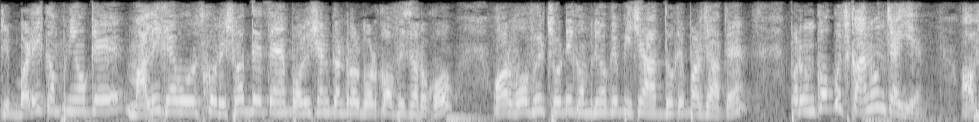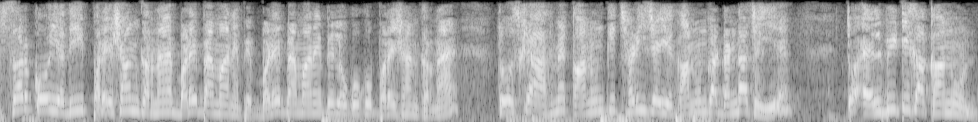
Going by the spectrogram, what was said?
कि बड़ी कंपनियों के मालिक है, वो उसको रिश्वत देते हैं पॉल्यूशन कंट्रोल बोर्ड के ऑफिसरों को, और वो फिर छोटी कंपनियों के पीछे हाथ धो के पड़ जाते हैं। पर उनको कुछ कानून चाहिए। अफसर को यदि परेशान करना है, बड़े पैमाने पे, बड़े पैमाने पे लोगों को परेशान करना है तो उसके हाथ में कानून की छड़ी चाहिए, कानून का डंडा चाहिए। तो एलबीटी का कानून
